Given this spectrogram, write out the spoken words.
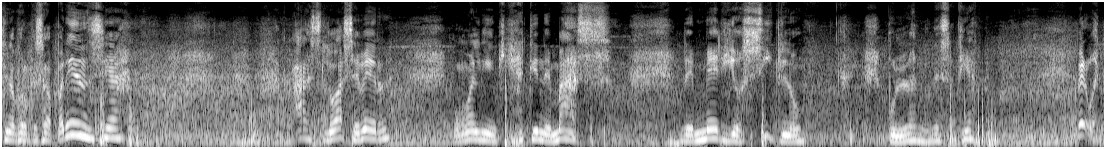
sino porque su apariencia lo hace ver como alguien que ya tiene más de medio siglo pululando en esa tierra. Pero bueno,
